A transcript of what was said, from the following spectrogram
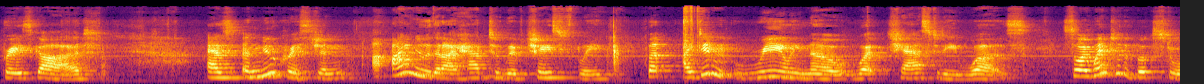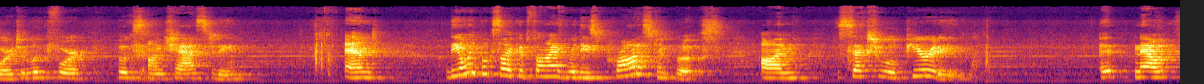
Praise God. As a new Christian, I knew that I had to live chastely but I didn't really know what chastity was. So I went to the bookstore to look for books on chastity. And the only books I could find were these Protestant books on sexual purity. Uh, now,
